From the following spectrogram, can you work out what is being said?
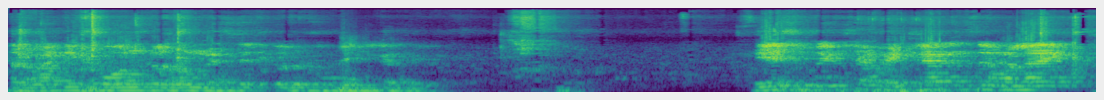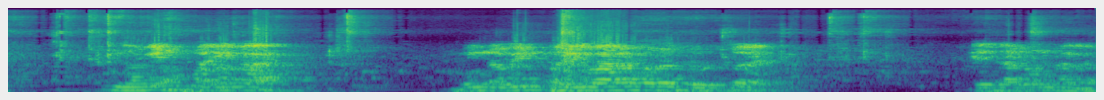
सर्वांनी फोन करून मेसेज करून शुभेच्छा दिल्या. हे शुभेच्छा भेटल्यानंतर मला एक नवीन परिवार मी नवीन परिवाराबरोबर जोडतोय हे जाणून झालं.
